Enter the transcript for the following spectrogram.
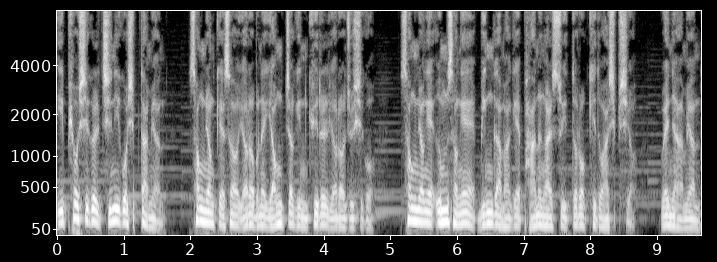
이 표식을 지니고 싶다면 성령께서 여러분의 영적인 귀를 열어주시고 성령의 음성에 민감하게 반응할 수 있도록 기도하십시오. 왜냐하면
